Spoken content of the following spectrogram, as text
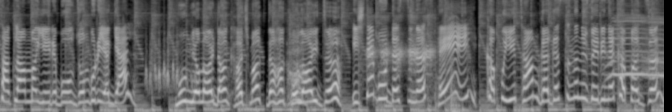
Saklanma yeri buldum buraya gel. Mumyalardan kaçmak daha kolaydı. İşte buradasınız. Hey kapıyı tam gagasının üzerine kapadın.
